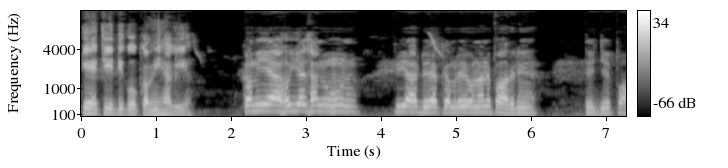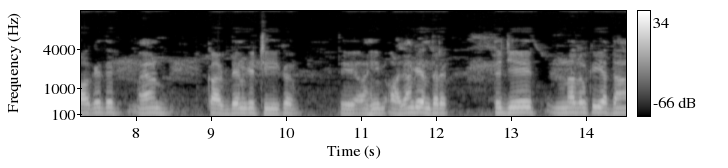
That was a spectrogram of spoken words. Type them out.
ਕਿਸੇ ਚੀਜ਼ ਦੀ ਕੋਈ ਕਮੀ ਹੈਗੀ ਆ? ਕਮੀ ਇਹੋ ਹੀ ਆ ਸਾਨੂੰ ਹੁਣ ਵੀ ਸਾਡੇ ਆ ਕਮਰੇ ਉਹਨਾਂ ਨੇ ਪਾ ਦੇਣੇ ਆ। ਤੇ ਜੇ ਪਾ ਕੇ ਤੇ ਐਨ ਕਰ ਦੇਣਗੇ ਠੀਕ ਤੇ ਅਸੀਂ ਆ ਜਾਾਂਗੇ ਅੰਦਰ। ਤੇ ਜੇ ਮਤਲਬ ਕਿ ਇਦਾਂ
